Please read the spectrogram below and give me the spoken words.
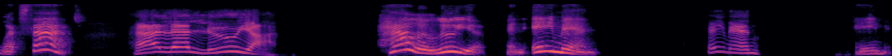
What's that? Hallelujah. Hallelujah and amen. Amen. Amen.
